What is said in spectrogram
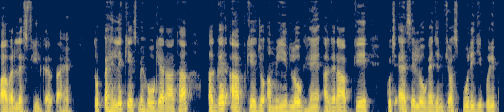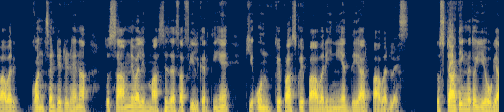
पावरलेस फील करता है। तो पहले केस में हो क्या रहा था? अगर आपके जो अमीर लोग हैं, अगर आपके कुछ ऐसे लोग हैं जिनके पास पूरी की पूरी पावर कॉन्सेंट्रेटेड है ना तो सामने वाली मासेज ऐसा फील करती हैं कि उनके पास कोई पावर ही नहीं है दे आर पावरलेस तो स्टार्टिंग में तो ये हो गया।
